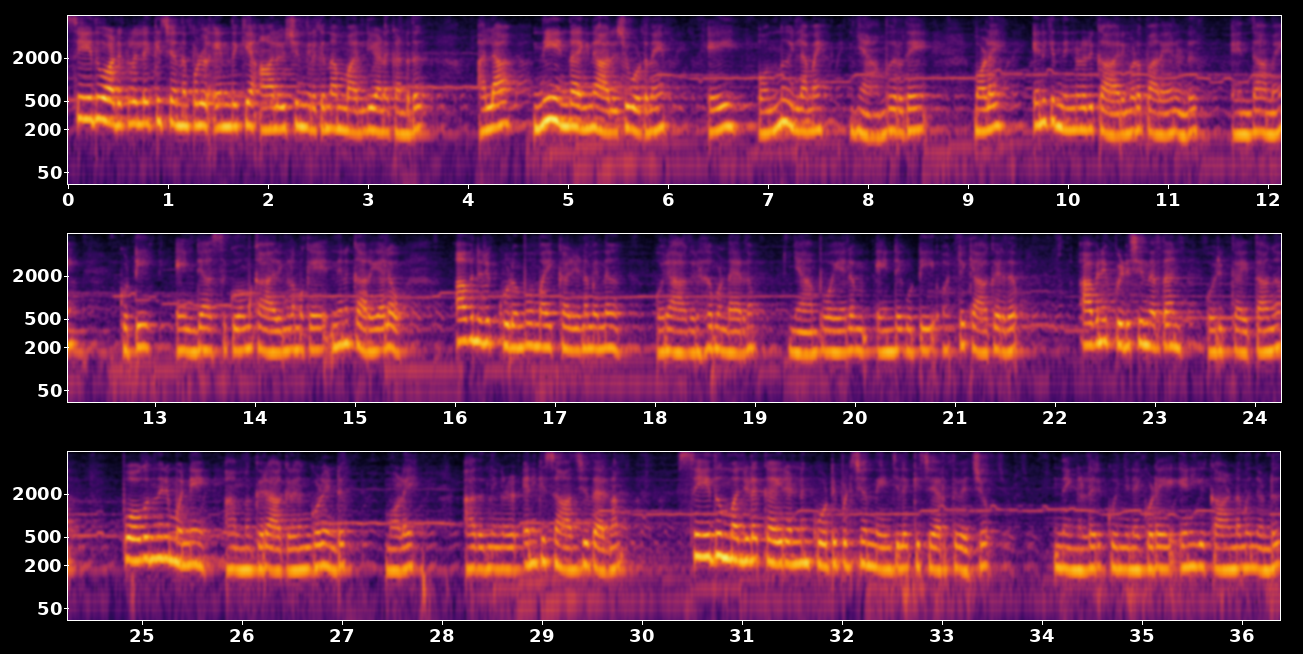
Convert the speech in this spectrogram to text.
സേതു അടുക്കളയിലേക്ക് ചെന്നപ്പോൾ എന്തൊക്കെ ആലോചിച്ച് നിൽക്കുന്ന മല്ലിയാണ് കണ്ടത്. അല്ല നീ എന്താ ഇങ്ങനെ ആലോചിച്ചു കൂട്ടുന്നേ? ഏയ് ഒന്നുമില്ലമ്മേ ഞാൻ വെറുതെ. മോളെ എനിക്ക് നിങ്ങളൊരു കാര്യം കൂടെ പറയാനുണ്ട്. എന്താമേ കുട്ടി എന്റെ അസുഖവും കാര്യങ്ങളുമൊക്കെ നിനക്കറിയാലോ? അവനൊരു കുടുംബവുമായി കഴിയണമെന്ന് ഒരാഗ്രഹമുണ്ടായിരുന്നു. ഞാൻ പോയാലും എന്റെ കുട്ടി ഒറ്റയ്ക്കാക്കരുത്. അവനെ പിടിച്ചു നിർത്താൻ ഒരു കൈത്താങ്ങ്. പോകുന്നതിന് മുന്നേ അമ്മയ്ക്കൊരാഗ്രഹം കൂടെ ഉണ്ട്. മോളെ അത് നിങ്ങൾ എനിക്ക് സാധിച്ചു തരണം. സേതു മല്ലിയുടെ കൈ രണ്ടും കൂട്ടിപ്പിടിച്ച് നെഞ്ചിലേക്ക് ചേർത്ത് വെച്ചു. നിങ്ങളുടെ ഒരു കുഞ്ഞിനെ കൂടെ എനിക്ക് കാണണമെന്നുണ്ട്.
